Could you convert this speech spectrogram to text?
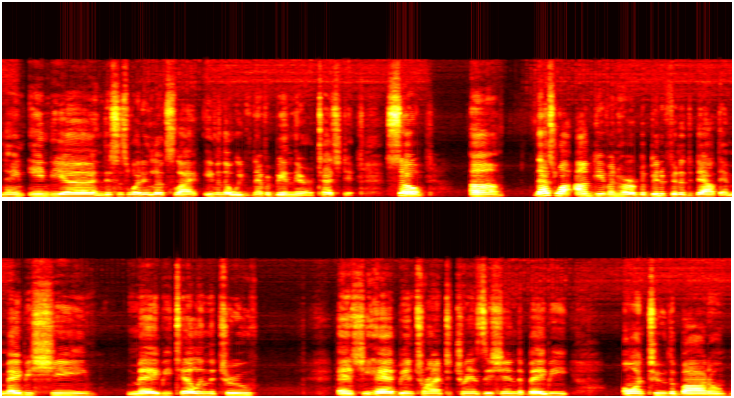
named India and this is what it looks like, even though we've never been there or touched it. So, um, that's why I'm giving her the benefit of the doubt that maybe she may be telling the truth and she had been trying to transition the baby onto the bottom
